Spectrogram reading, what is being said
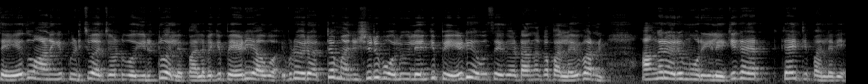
സേതു ആണെങ്കിൽ പിടിച്ചു വലിച്ചുകൊണ്ട് പോയി ഇരുട്ടുമല്ലേ പല്ലവിക്ക് പേടിയാവുക. ഇവിടെ ഒരു ഒറ്റ മനുഷ്യർ പോലും ഇല്ല. എനിക്ക് പേടിയാവും സേതു കേട്ടാന്നൊക്കെ പല്ലവി പറഞ്ഞു. അങ്ങനെ ഒരു മുറിയിലേക്ക് കയറ്റി പല്ലവിയെ.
